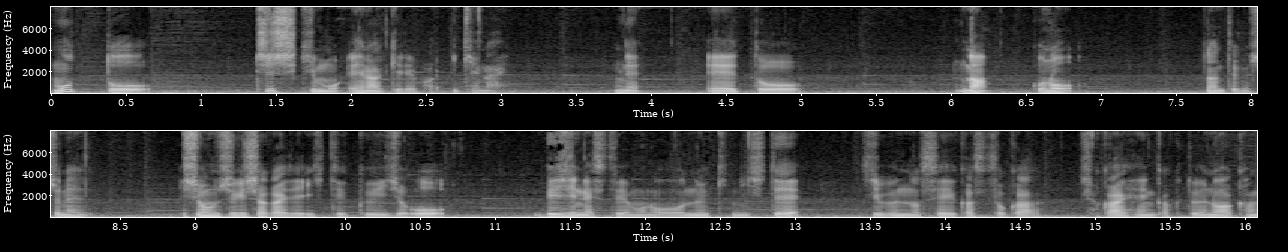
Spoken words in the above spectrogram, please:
もっと知識も得なければいけない。ね。えっ、ー、と、まあ、この、何て言うんでしょうね、資本主義社会で生きていく以上、ビジネスというものを抜きにして、自分の生活とか社会変革というのは考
